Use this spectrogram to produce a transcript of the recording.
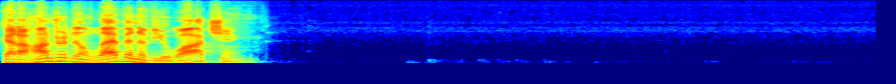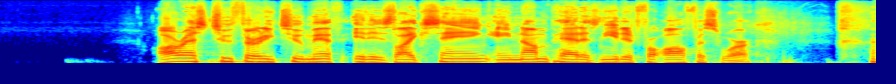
Got 111 of you watching. RS232 myth, it is like saying a numpad is needed for office work.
